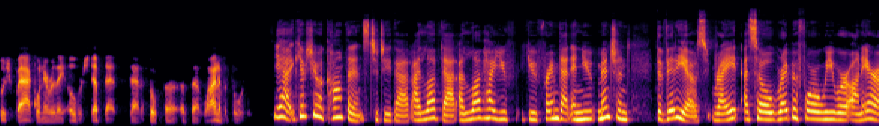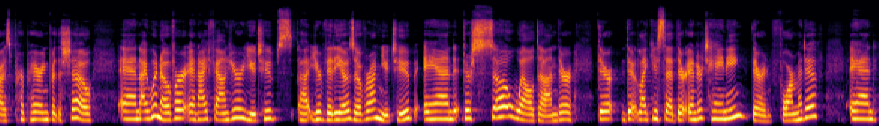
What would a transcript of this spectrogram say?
push back whenever they overstep that that uh, that line of authority. Yeah, it gives you a confidence to do that. I love that. I love how you you framed that. And you mentioned the videos, right? Uh, so right before we were on air, I was preparing for the show, and I went over and I found your YouTube's uh, your videos over on YouTube, and they're so well done. They're they're they're like you said, they're entertaining, they're informative, and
